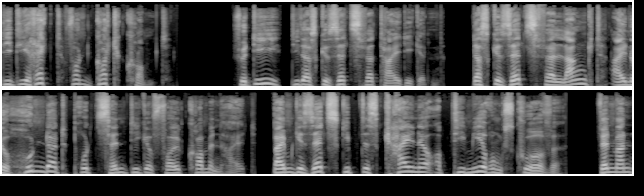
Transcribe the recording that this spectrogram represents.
die direkt von Gott kommt. Für die, die das Gesetz verteidigen. Das Gesetz verlangt eine hundertprozentige Vollkommenheit. Beim Gesetz gibt es keine Optimierungskurve. Wenn man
